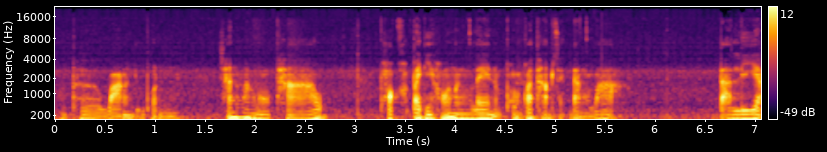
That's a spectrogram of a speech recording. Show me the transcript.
ของเธอวางอยู่บนชั้นวางรองเท้า พอเข้าไปที่ห้องนั่งเล่น ผมก็ถามเสียงดังว่า ดาเลีย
